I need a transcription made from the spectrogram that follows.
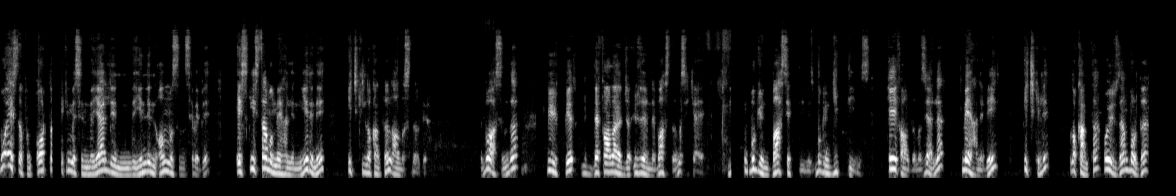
Bu esnafın ortadan çekilmesinin ve yerlerinin de yenilerinin olmasının sebebi eski İstanbul meyhanelerinin yerini içkili lokantaların almasıdır diyor. Bu aslında büyük bir defalarca üzerine bastığımız hikaye. Bugün bahsettiğimiz, bugün gittiğimiz, keyif aldığımız yerler meyhane değil, içkili lokanta. O yüzden burada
